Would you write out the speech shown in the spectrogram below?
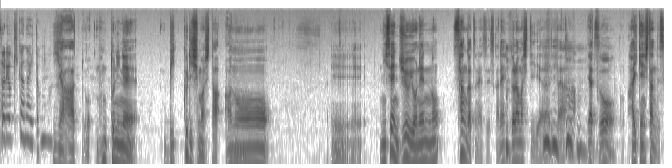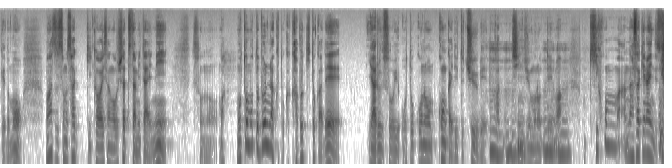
それを聞かないと。いやー本当にねびっくりしました。あのーえー2014年の3月のやつですかね、ドラマシティでやられたうんやつを拝見したんですけどもまずそのさっき河合さんがおっしゃってたみたいにそのまもともと文楽とか歌舞伎とかでやるそういう男の今回でいうと中兵衛とかうんうんうん。真珠物っていうのは、基本まあ情けないんですよ。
